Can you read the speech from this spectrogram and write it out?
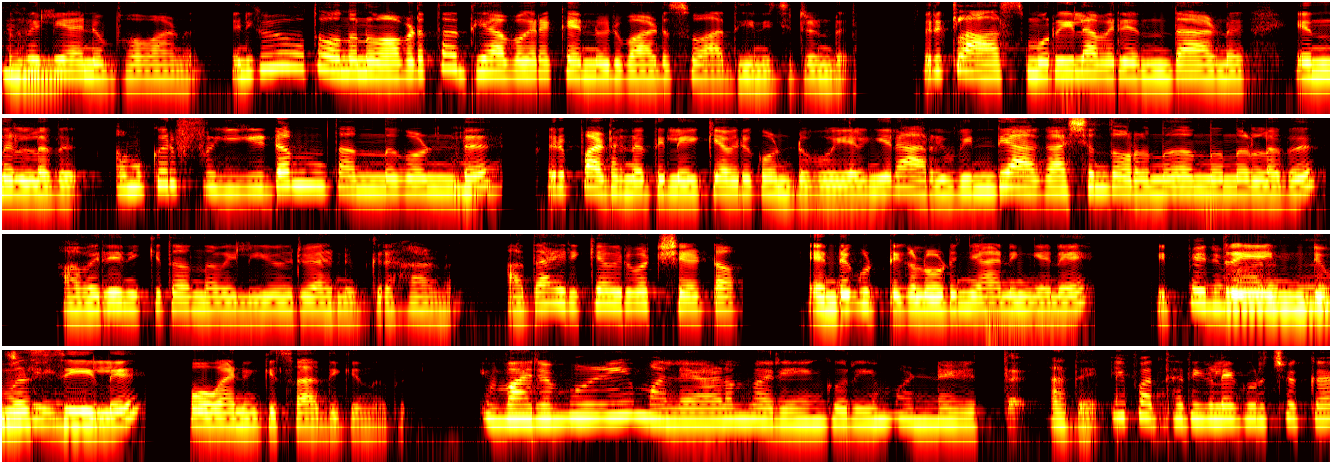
അത് വലിയ അനുഭവമാണ്. എനിക്ക് തോന്നുന്നു അവിടുത്തെ അധ്യാപകരൊക്കെ എന്നെ ഒരുപാട് സ്വാധീനിച്ചിട്ടുണ്ട്. ഒരു ക്ലാസ് മുറിയിൽ അവരെന്താണ് എന്നുള്ളത് നമുക്കൊരു ഫ്രീഡം തന്നുകൊണ്ട് ഒരു പഠനത്തിലേക്ക് അവർ കൊണ്ടുപോയി. അല്ലെങ്കിൽ ഒരു അറിവിന്റെ ആകാശം തുറന്നു തന്നു എന്നുള്ളത് അവരെനിക്ക് തന്ന വലിയൊരു അനുഗ്രഹമാണ്. അതായിരിക്കും അവർ പക്ഷേ കേട്ടോ എന്റെ കുട്ടികളോട് ഞാനിങ്ങനെ ഇപ്പം പെരുമാറുന്നത് ഇന്റിമസിയിൽ പോകാൻ എനിക്ക് സാധിക്കുന്നത്. വരമൊഴി മലയാളം വരയും കുറിയും മണ്ണെഴുത്ത് അതെ. ഈ പദ്ധതികളെ കുറിച്ചൊക്കെ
